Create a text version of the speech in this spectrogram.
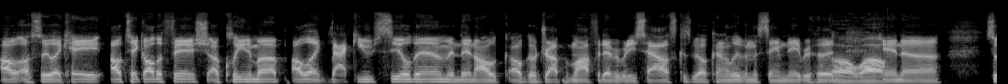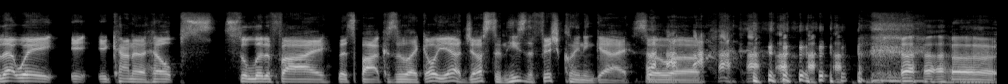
I'll, I'll say like, Hey, I'll take all the fish. I'll clean them up. I'll like vacuum seal them and then I'll, I'll go drop them off at everybody's house. Cause we all kind of live in the same neighborhood Oh wow. and uh so that way it, it kind of helps solidify that spot because they're like oh yeah justin he's the fish cleaning guy so uh, uh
